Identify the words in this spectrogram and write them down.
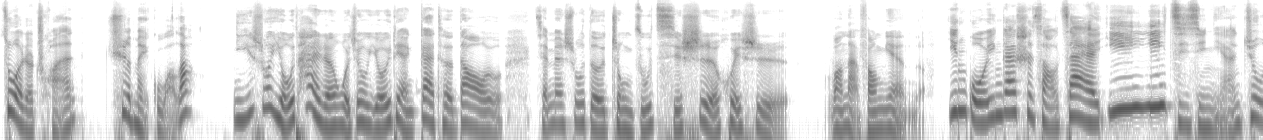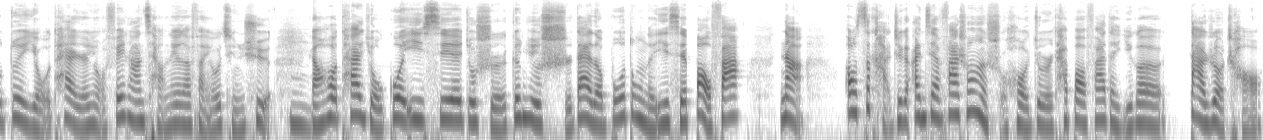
坐着船去了美国了。你一说犹太人，我就有一点 get 到前面说的种族歧视会是往哪方面的。英国应该是早在一一几几年就对犹太人有非常强烈的反犹情绪，嗯，然后他有过一些就是根据时代的波动的一些爆发。那奥斯卡这个案件发生的时候，就是他爆发的一个大热潮。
